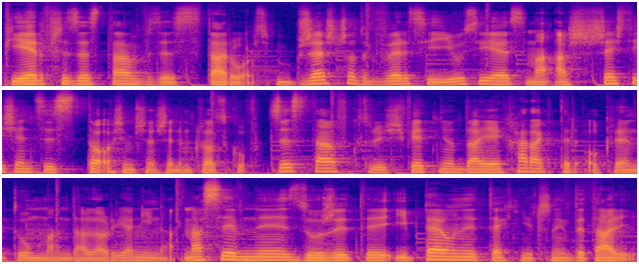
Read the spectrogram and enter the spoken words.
pierwszy zestaw ze Star Wars. Brzeszczot w wersji UCS ma aż 6187 klocków. Zestaw, który świetnie oddaje charakter okrętu Mandalorianina. Masywny, zużyty i pełny technicznych detali.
